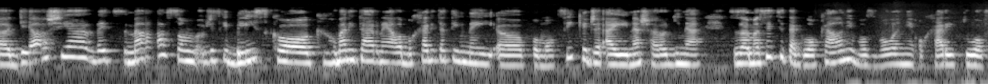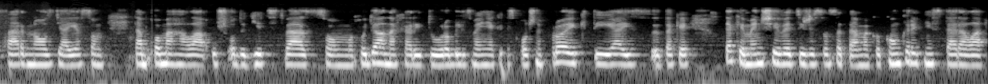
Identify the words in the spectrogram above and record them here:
Uh, ďalšia vec, mala som vždy blízko k humanitárnej alebo charitatívnej pomoci, keďže aj naša rodina sa zaujíma síce tak lokálne vo zvolenie o charitu, o farnosť a ja som tam pomáhala už od detstva, som chodila na charitu, robili sme aj nejaké spoločné projekty, aj také, také menšie veci, že som sa tam ako konkrétne starala,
